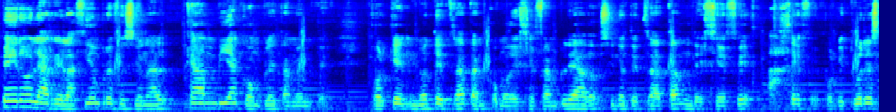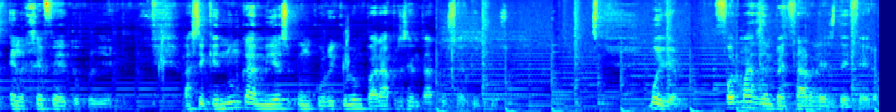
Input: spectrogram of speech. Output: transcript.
Pero la relación profesional cambia completamente, porque no te tratan como de jefe a empleado, sino te tratan de jefe a jefe, porque tú eres el jefe de tu proyecto. Así que nunca envíes un currículum para presentar tus servicios. Muy bien, formas de empezar desde cero.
